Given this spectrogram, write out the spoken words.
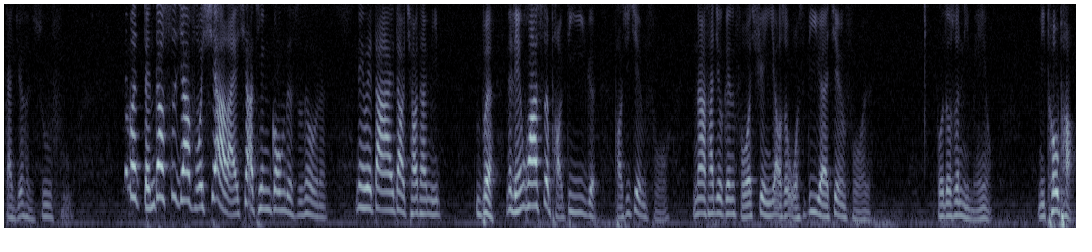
感觉很舒服。那么等到释迦佛下来下天宫的时候呢，那位大爱道乔檀弥，不是那莲花社跑第一个跑去见佛，那他就跟佛炫耀说：“我是第一个来见佛的。”佛都说：“你没有，你偷跑，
